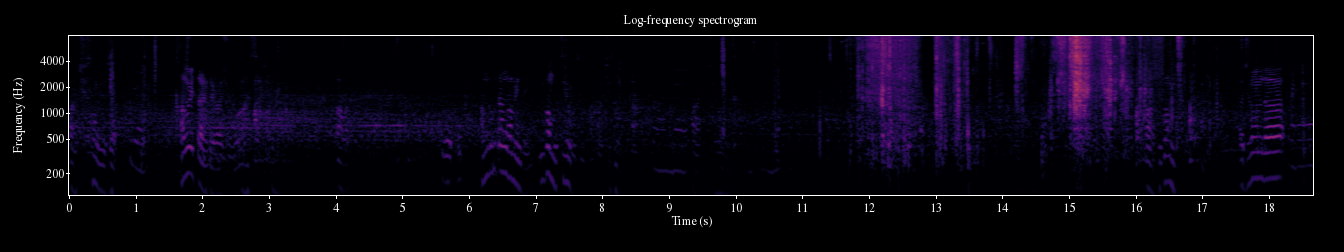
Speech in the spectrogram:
아 죄송해요. 제가 네. 가물단이 돼가지고. 아 죄송해요. 아 이거 혹시 방금 딴 감인데 이거 한번 드셔보세요. 아 죄송합니다. 아, 네. 아 진짜 죄송합니다. 감사합니다. 아 죄송합니다. 아 죄송합니다. 네.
